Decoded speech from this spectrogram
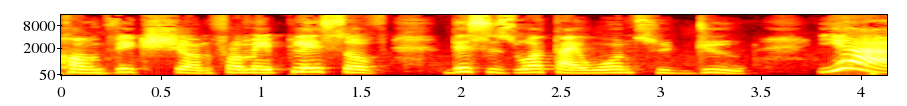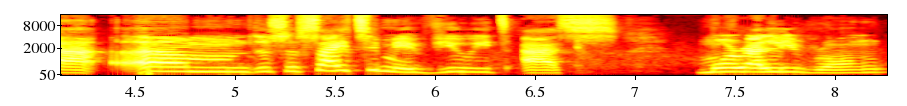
conviction from a place of this is what I want to do. Yeah, um the society may view it as morally wrong.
